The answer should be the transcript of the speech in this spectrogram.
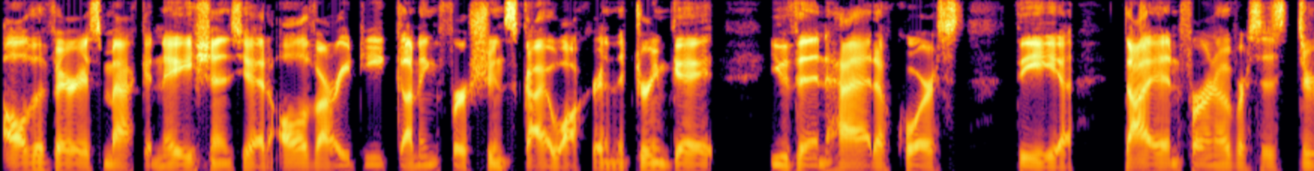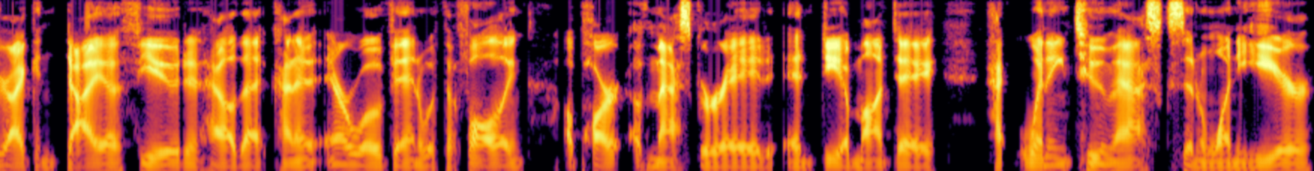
all the various machinations. You had all of RED gunning for Shun Skywalker in the Dreamgate. You then had, of course, the uh, Dia Inferno versus Dragon Dia feud and how that kind of interwove in with the falling apart of Masquerade and Diamante winning two masks in one year.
